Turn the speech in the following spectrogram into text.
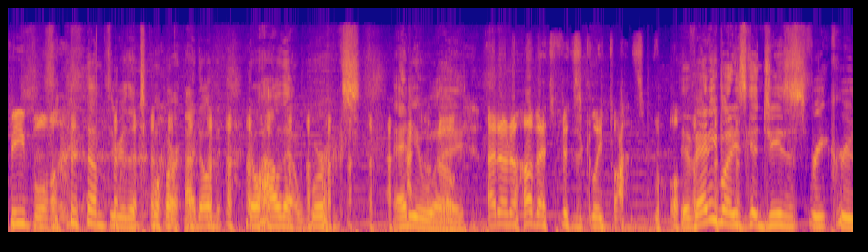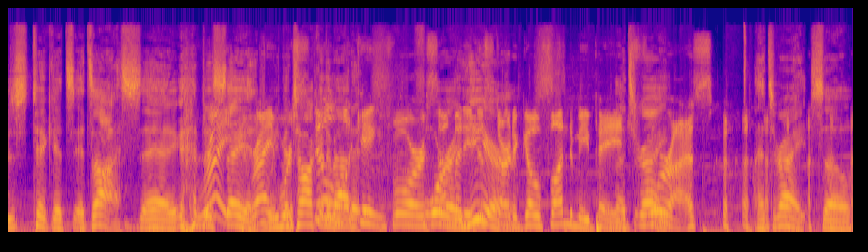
people. people. come through the door. I don't know how that works. Anyway, I don't know how that's physically possible. if anybody's getting Jesus Freak Cruise tickets, it's us. Eh, I'm just right, saying. right. We've We're been talking about looking it for, for a somebody to start a GoFundMe page That's right. for us. That's right. So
